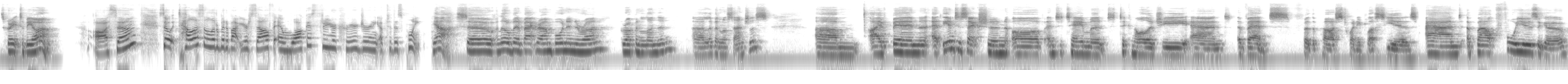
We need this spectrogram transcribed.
It's great to be on. Awesome. So tell us a little bit about yourself and walk us through your career journey up to this point. Yeah, so a little bit of background born in Iran, grew up in London, uh, live in Los Angeles. Um, I've been at the intersection of entertainment, technology, and events for the past 20 plus years. And about four years ago,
